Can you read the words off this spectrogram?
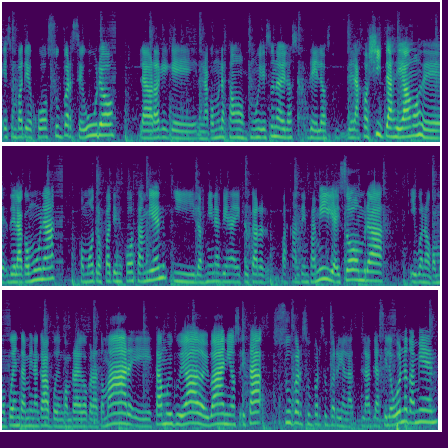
Es un patio de juegos súper seguro. La verdad que, en la comuna estamos muy. Es una de los, de los de las joyitas, digamos, de, la comuna, como otros patios de juegos también. Y los niños vienen a disfrutar bastante en familia, hay sombra. Y bueno, como pueden también acá, pueden comprar algo para tomar. eh, está muy cuidado, hay baños. Está súper, súper, súper bien la, la plaza. Y lo bueno también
